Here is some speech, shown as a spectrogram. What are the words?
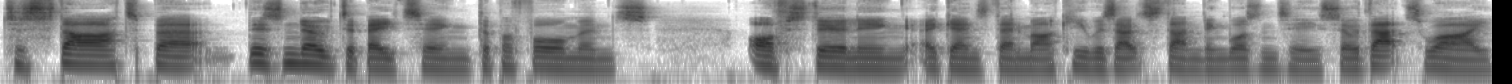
to start, but there's no debating the performance of Sterling against Denmark. He was outstanding, wasn't he? So that's why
